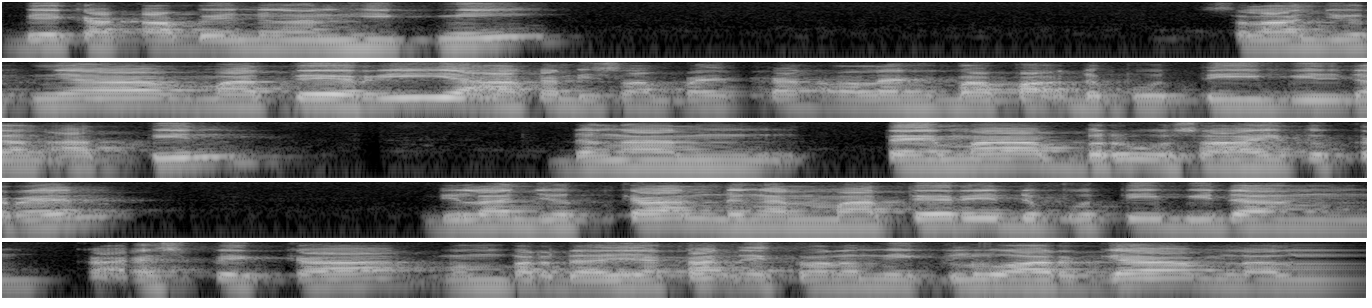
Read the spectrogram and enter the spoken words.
BKKBN dengan HIPMI. Selanjutnya materi yang akan disampaikan oleh Bapak Deputi Bidang Admin dengan tema berusaha itu keren. Dilanjutkan dengan materi Deputi Bidang KSPK memberdayakan ekonomi keluarga melalui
